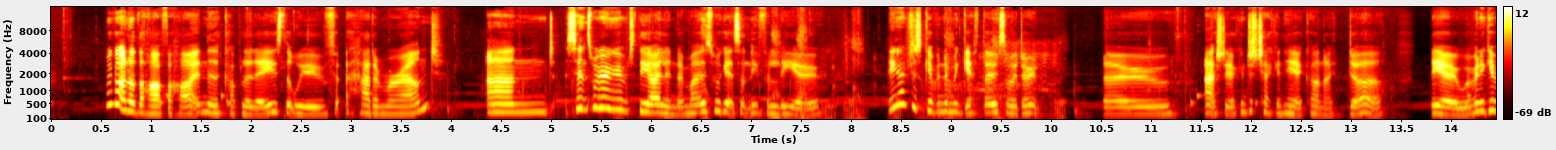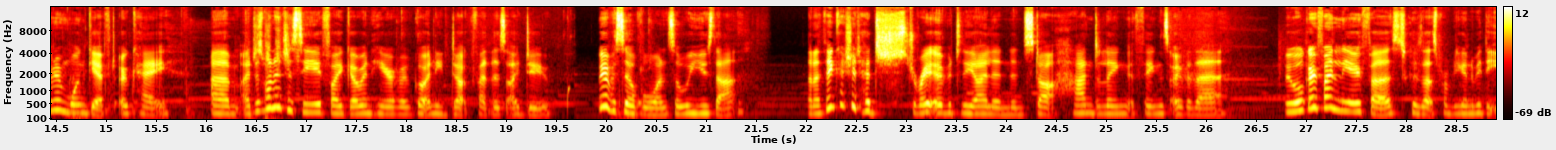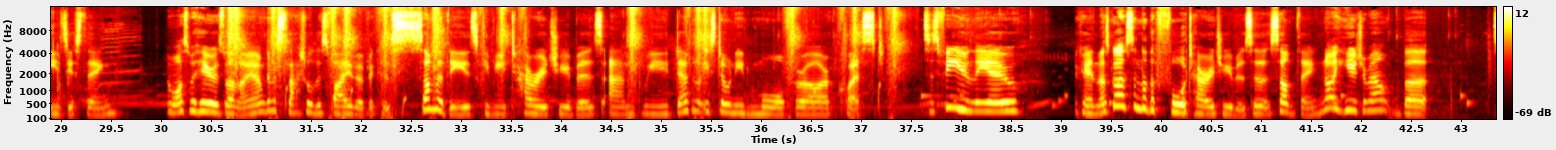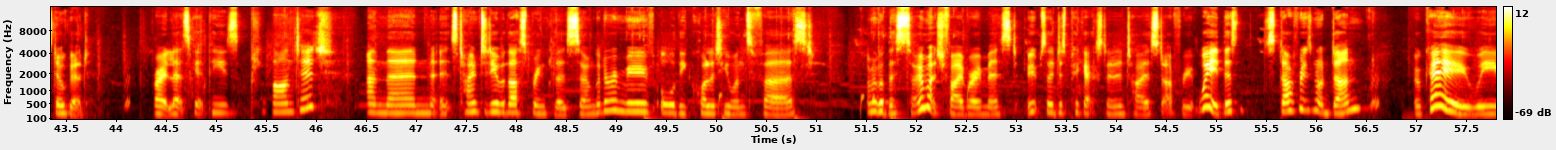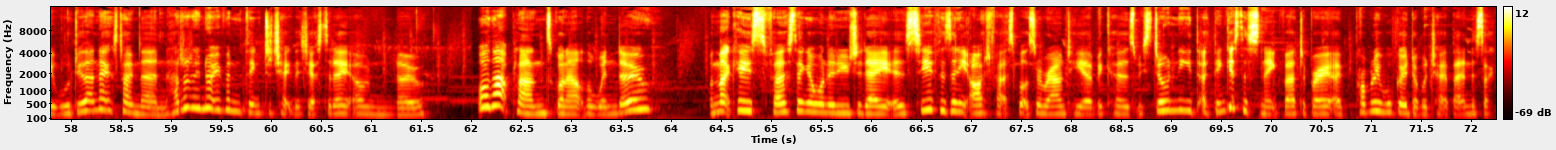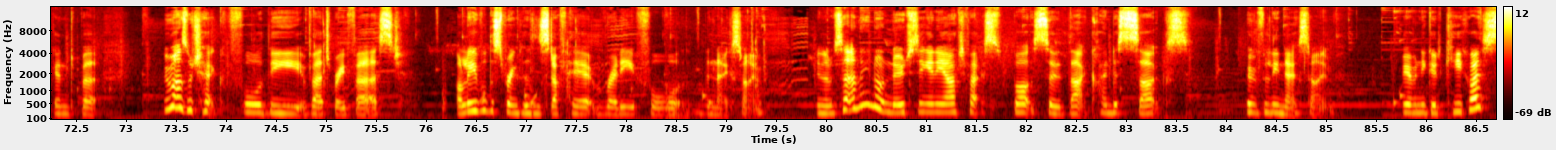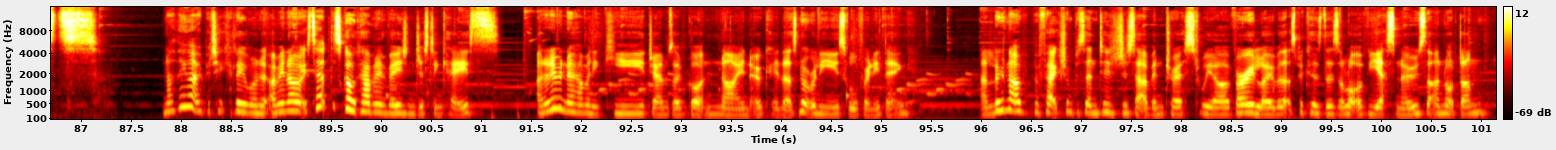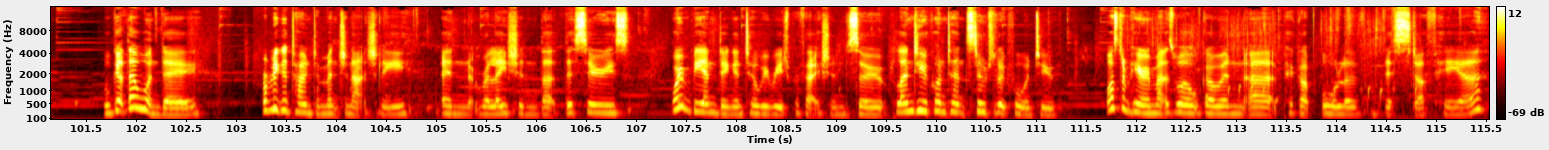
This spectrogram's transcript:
We got another half a heart in the couple of days that we've had him around. And since we're going over to the island, I might as well get something for Leo. I think I've just given him a gift though, so I don't know. Actually, I can just check in here, can't I? Duh. Leo, we've only given him one gift. Okay. Um, I just wanted to see if I go in here if I've got any duck feathers. I do. We have a silver one, so we'll use that. And I think I should head straight over to the island and start handling things over there. We will go find Leo first, because that's probably going to be the easiest thing. And whilst we're here as well, I am going to slash all this fibre because some of these give you taro tubers and we definitely still need more for our quest. This is for you, Leo. Okay, and that's got us another four taro tubers, so that's something. Not a huge amount, but Still good. Right, let's get these planted. And then it's time to deal with our sprinklers. So I'm going to remove all the quality ones first. Oh my god, there's so much fibre I missed. Oops, I just pickaxed an entire starfruit. Wait, this starfruit's not done? Okay, we will do that next time then. How did I not even think to check this yesterday? Oh no. Well, that plan's gone out the window. In that case, first thing I want to do today is see if there's any artifact spots around here because we still need, I think it's the snake vertebrae. I probably will go double check that in a second, but we might as well check for the vertebrae first. I'll leave all the sprinklers and stuff here ready for the next time. And I'm certainly not noticing any artifact spots, so that kind of sucks. Hopefully next time. Do we have any good Qi quests? Nothing that I particularly want to- I mean, I'll accept the Skull Cavern Invasion just in case. I don't even know how many Qi gems I've got. Nine. Okay, that's not really useful for anything. And looking at our perfection percentage just out of interest, we are very low, but that's because there's a lot of yes-nos that are not done. We'll get there one day. Probably a good time to mention actually in relation that this series won't be ending until we reach perfection, so plenty of content still to look forward to. Whilst I'm here, I might as well go and uh, pick up all of this stuff here.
